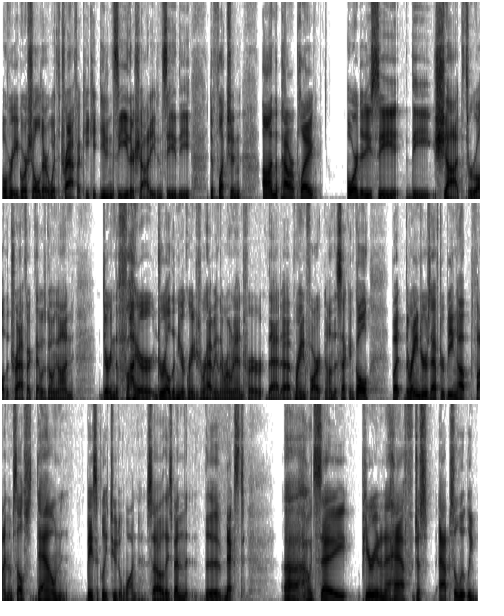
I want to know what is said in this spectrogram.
over Igor's shoulder with traffic, he he didn't see either shot. He didn't see the deflection on the power play, or did you see the shot through all the traffic that was going on during the fire drill the New York Rangers were having in their own end for that uh, brain fart on the second goal. But the Rangers, after being up, find themselves down basically two to one. So they spend the next uh, I would say period and a half, just absolutely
